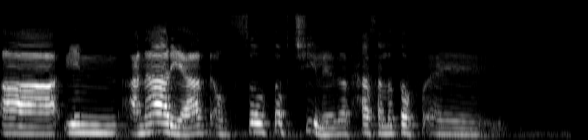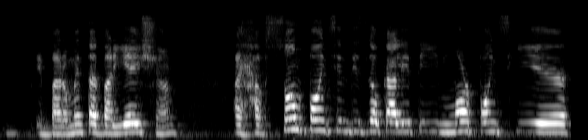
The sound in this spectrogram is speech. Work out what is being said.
uh, in an area of south of Chile that has a lot of uh, environmental variation I have some points in this locality, more points here,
